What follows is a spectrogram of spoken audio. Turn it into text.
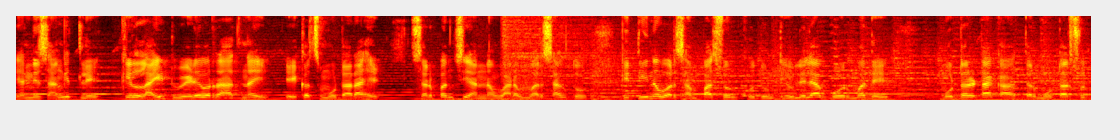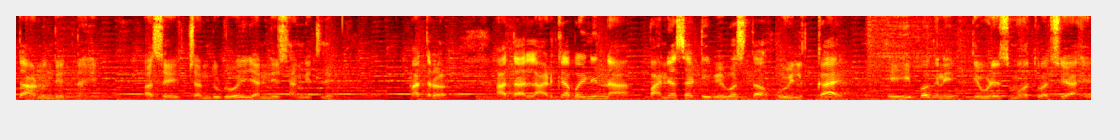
यांनी सांगितले की लाइट वेळेवर राहत नाही एकच मोटार आहे. सरपंच यांना वारंवार सांगतो की तीन वर्षांपासून खोदून ठेवलेल्या बोरमध्ये मोटर टाका तर मोटारसुद्धा आणून देत नाही असे चंदुडोळे यांनी सांगितले. मात्र आता लाडक्या बहिणींना पाण्यासाठी व्यवस्था होईल काय हेही बघणे तेवढेच महत्त्वाचे आहे.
